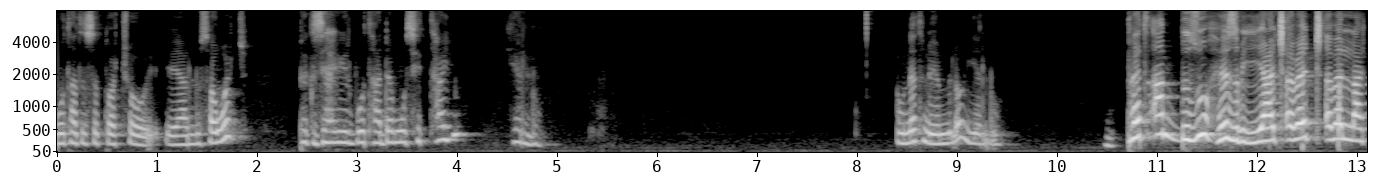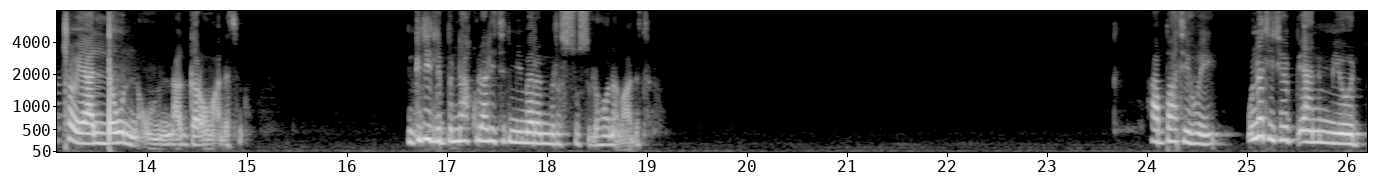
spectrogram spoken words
ቦታ ተሰጥቷቸው ያሉ ሰዎች በእግዚአብሔር ቦታ ደግሞ ሲታዩ የሉም። እውነት ነው የምለው የሉም። በጣም ብዙ ሕዝብ እያጨበጨበላቸው ያለውን ነው የምናገረው ማለት ነው። እንግዲህ ልብና ኩላሊትን የሚመረምር እሱ ስለሆነ ማለት ነው። አባቴ ሆይ እውነት ኢትዮጵያን የሚወድ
